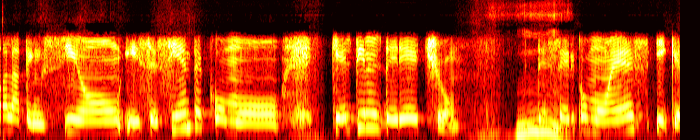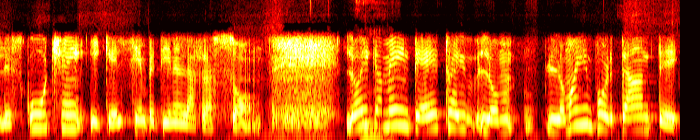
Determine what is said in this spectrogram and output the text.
toda la atención y se siente como que él tiene el derecho de mm. ser como es y que le escuchen y que él siempre tiene la razón. Lógicamente, esto hay, lo, lo más importante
